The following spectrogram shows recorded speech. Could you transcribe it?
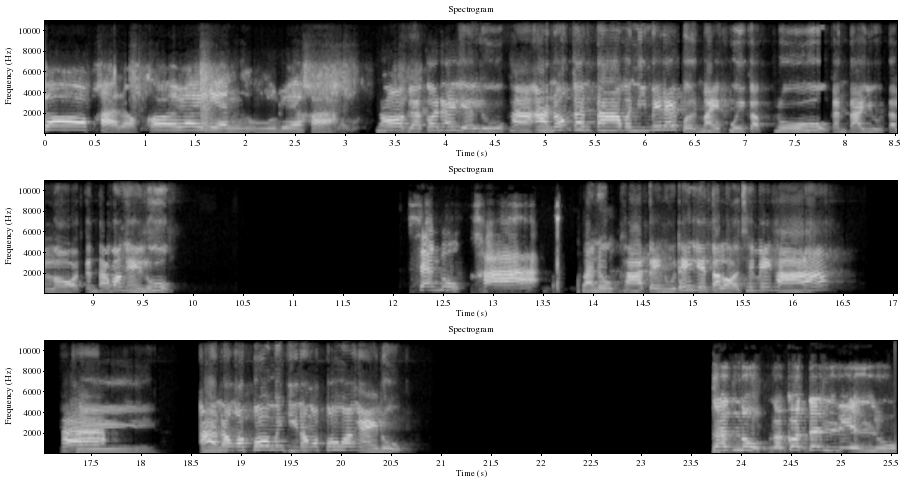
ชอบค่ะแล้วก็ได้เรียนรู้ด้วยค่ะ ชอบแล้วก็ได้เรียนรู้ค่ะ อะน้องกันตาวันนี้ไม่ได้เปิดไมค์คุยกับครู กันตาอยู่ตลอดกันตาว่าไงลูก สนุกค่ะ สนุกค่ะ แต่หนูได้เรียนตลอดใช่ไหมคะโอค่ะเค อะน้องออปโป้เมื่อกี้น้องออปโป้ว่าไงลูก สนุกแล้วก็ได้เรียนรู้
